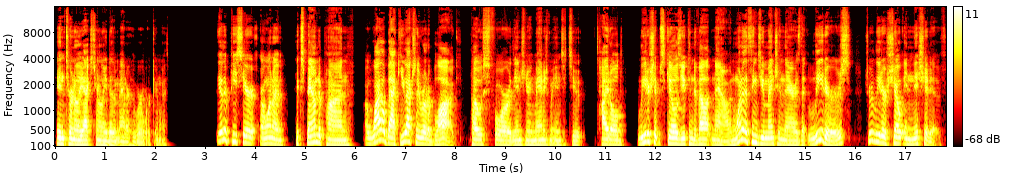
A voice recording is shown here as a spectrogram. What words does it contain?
internally, externally, it doesn't matter who we're working with. The other piece here I want to expound upon a while back, you actually wrote a blog post for the Engineering Management Institute titled Leadership Skills You Can Develop Now. And one of the things you mentioned there is that leaders, true leaders, show initiative.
